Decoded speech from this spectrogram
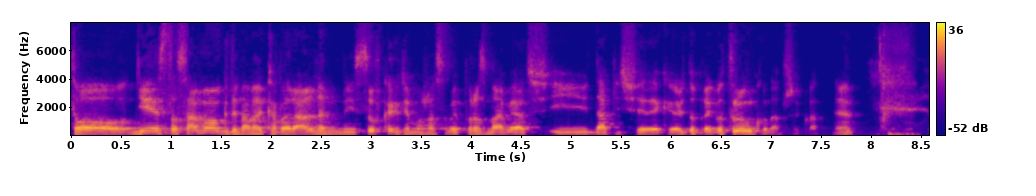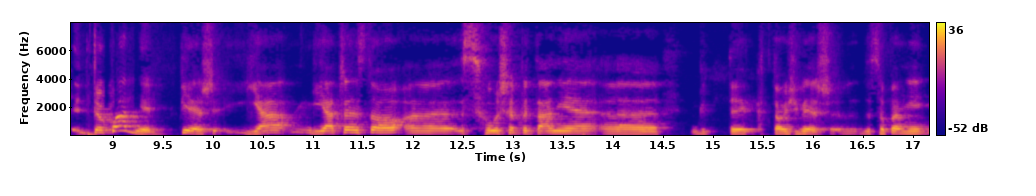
to nie jest to samo, gdy mamy kameralną miejscówkę, gdzie można sobie porozmawiać i napić się jakiegoś dobrego trunku na przykład, nie? Dokładnie, wiesz, ja, ja często e, słyszę pytanie, e, gdy ktoś, wiesz, zupełnie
